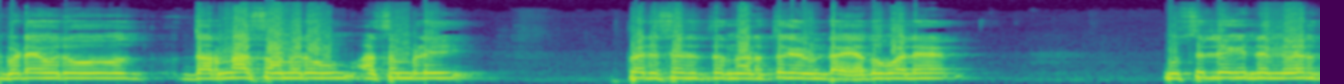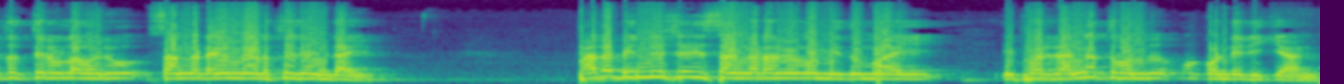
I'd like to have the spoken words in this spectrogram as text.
ഇവിടെ ഒരു ധർണാ സമരവും അസംബ്ലി പരിസരത്ത് നടത്തുകയുണ്ടായി. അതുപോലെ മുസ്ലിം ലീഗിന്റെ നേതൃത്വത്തിലുള്ള ഒരു സംഘടന നടത്തുകയുണ്ടായി. പല ഭിന്നശേഷി സംഘടനകളും ഇതുമായി ഇപ്പോൾ രംഗത്ത് വന്നു കൊണ്ടിരിക്കുകയാണ്.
